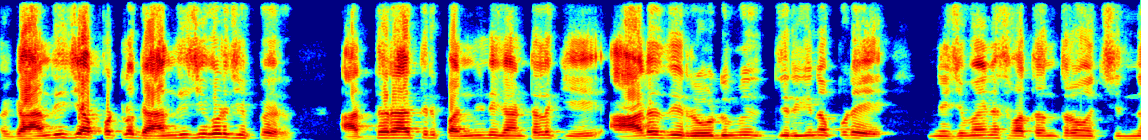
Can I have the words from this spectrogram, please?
గాంధీజీ అప్పట్లో గాంధీజీ కూడా చెప్పారు అర్ధరాత్రి పన్నెండు గంటలకి ఆడది రోడ్డు మీద తిరిగినప్పుడే నిజమైన స్వతంత్రం వచ్చిన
